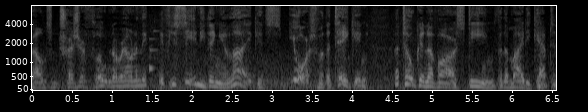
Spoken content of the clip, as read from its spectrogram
Found some treasure floating around in the... If you see anything you like, it's yours for the taking. A token of our esteem for the mighty captain.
